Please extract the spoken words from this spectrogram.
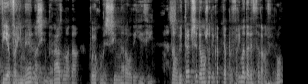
διευρυμένα συμπεράσματα που έχουμε σήμερα οδηγηθεί. Να μου επιτρέψετε όμως ότι κάποια απευρήματα δεν θα τα αναφέρω,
